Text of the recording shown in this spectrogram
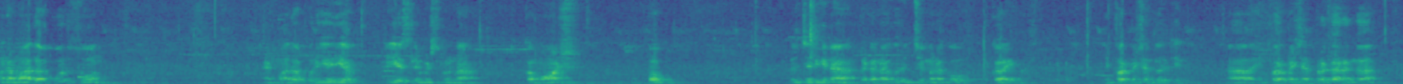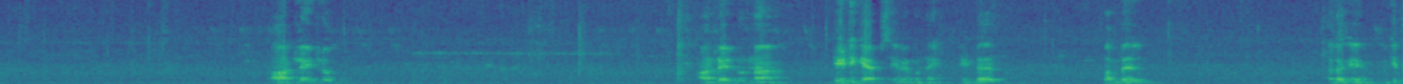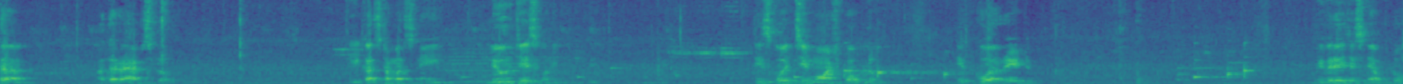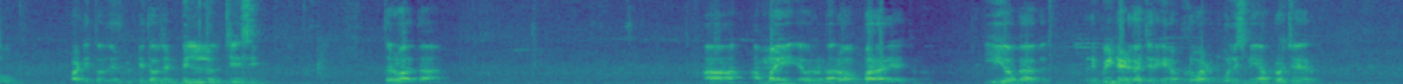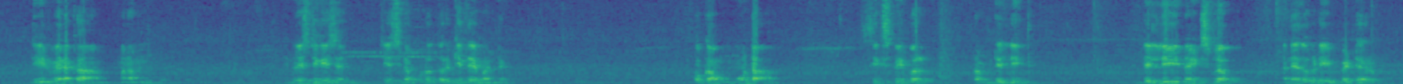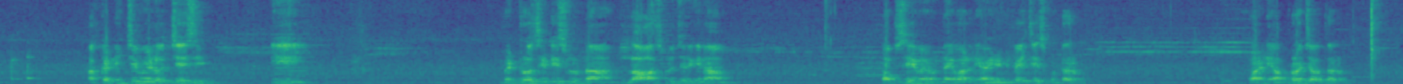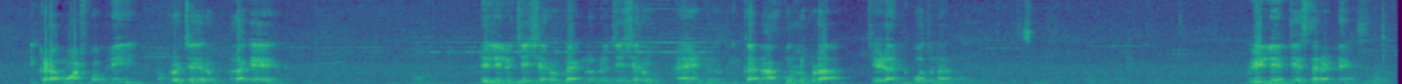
మన Madhapur zone and Madhapur area TS లిమిట్స్లో ఉన్న ఒక మాష్ పబ్ జరిగిన ఘటన గురించి మనకు ఒక ఇన్ఫర్మేషన్ దొరికింది. ఆ ఇన్ఫర్మేషన్ ప్రకారంగా ఆన్లైన్లో ఆన్లైన్లో ఉన్న డేటింగ్ యాప్స్ ఏమేమి ఉన్నాయి? టిండర్ బంబెల్ అలాగే మిగతా అదర్ యాప్స్లో ఈ కస్టమర్స్ని ల్యూర్ చేసుకొని తీసుకువచ్చి మాష్ పబ్లు ఎక్కువ rate బివరేజెస్ని up to forty thousand fifty thousand bill చేసి తర్వాత ఆ అమ్మాయి ఎవరున్నారో పరారీ అవుతున్నారు. ఈ ఒక రిపీటెడ్గా జరిగినప్పుడు వాళ్ళు పోలీస్ని అప్రోచ్ అయ్యారు. దీని వెనక మనం ఇన్వెస్టిగేషన్ చేసినప్పుడు దొరికింది ఏమంటే ఒక మూట six people from Delhi Delhi nights club అనేది ఒకటి పెట్టారు. అక్కడి నుంచి వీళ్ళు వచ్చేసి ఈ మెట్రో సిటీస్లో ఉన్న లాస్ట్లో జరిగిన పబ్స్ ఏమేమి ఉన్నాయి వాళ్ళని ఐడెంటిఫై చేసుకుంటారు వాడిని అప్రోచ్ అవుతారు. ఇక్కడ మాష్ పబ్ని అప్రోచ్ అయ్యారు. అలాగే ఢిల్లీలో చేశారు బెంగళూరులో చేశారు అండ్ ఇంకా నాగ్పూర్లో కూడా చేయడానికి పోతున్నారు. వీళ్ళు ఏం చేస్తారంటే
